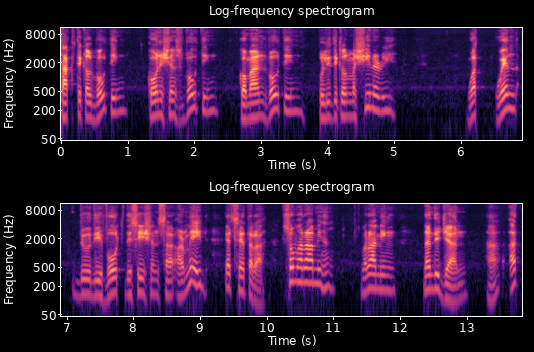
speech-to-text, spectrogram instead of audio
tactical voting, conscience voting, command voting, political machinery, what when do the vote decisions are made, etc. So maraming maraming nandiyan ha at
